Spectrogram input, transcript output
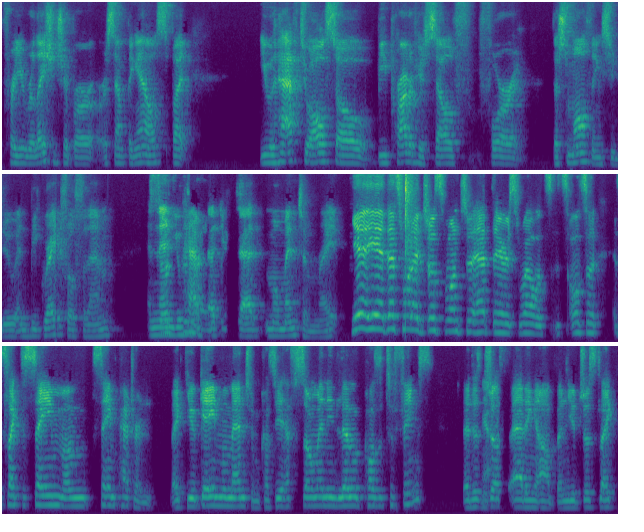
for your relationship or, or something else, but you have to also be proud of yourself for the small things you do and be grateful for them. And So then you have that you said momentum, right? yeah yeah that's what i just want to add there as well. It's it's also it's like the same um same pattern. Like you gain momentum because you have so many little positive things that is Yeah. just adding up. And you just like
